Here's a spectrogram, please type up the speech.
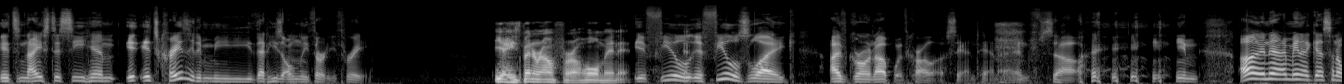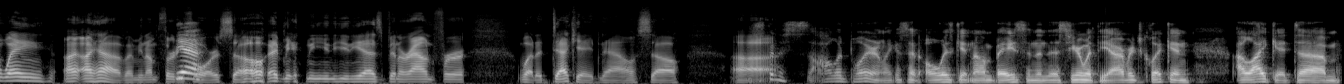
it's nice to see him. It, it's crazy to me that he's only 33. Yeah, he's been around for a whole minute. It feel it feels like I've grown up with Carlos Santana, and so, and, uh, and I mean, I guess in a way, I, I have. I mean, I'm 34, yeah. so I mean, he, he, has been around for what a decade now. So, uh, he's been a solid player, and like I said, always getting on base. And then this year with the average clicking, I like it. Um,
